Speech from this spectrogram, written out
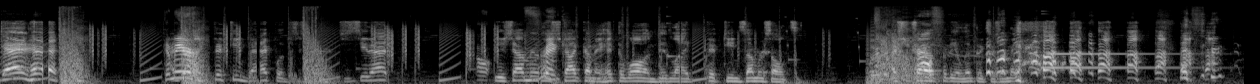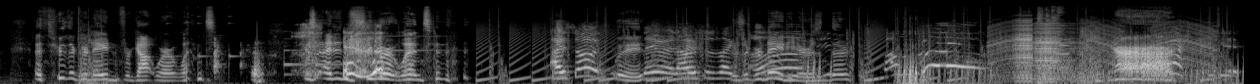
Dang it! Come I did here. like 15 backflips just. Did you see that? Oh, You shot me with a shotgun, I hit the wall and did like 15 somersaults. I should try out for the Olympics or something. I threw, I threw the grenade and forgot where it went. I didn't see where it went. I saw it Wait. there and I was just like, There's a grenade oh, here, isn't there? Ah! gosh dang it.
